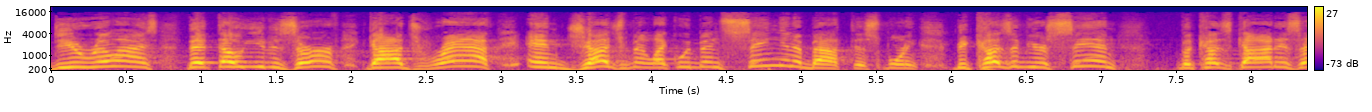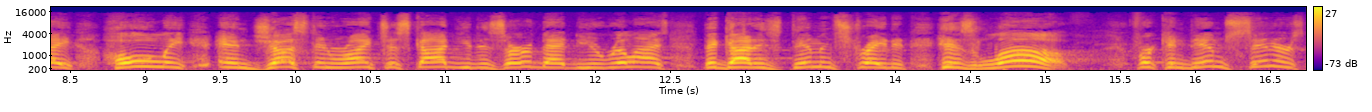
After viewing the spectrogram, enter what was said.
Do you realize that though you deserve God's wrath and judgment, like we've been singing about this morning, because of your sin, because God is a holy and just and righteous God, you deserve that. Do you realize that God has demonstrated His love? For condemned sinners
